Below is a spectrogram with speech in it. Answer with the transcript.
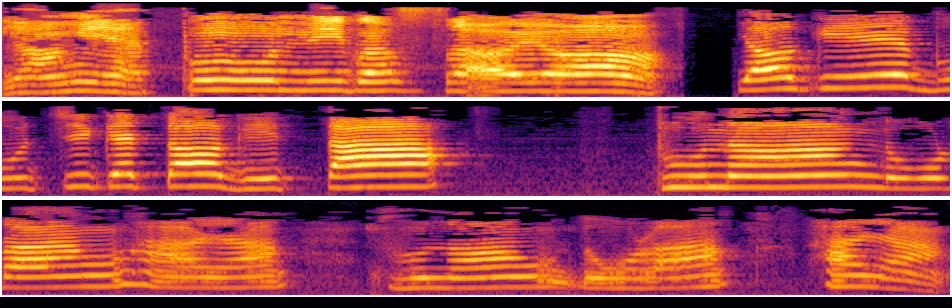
양이 예쁜 옷 입었어요. 여기 무지개 떡 있다. 분홍, 노랑, 하양, 분홍, 노랑, 하양.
